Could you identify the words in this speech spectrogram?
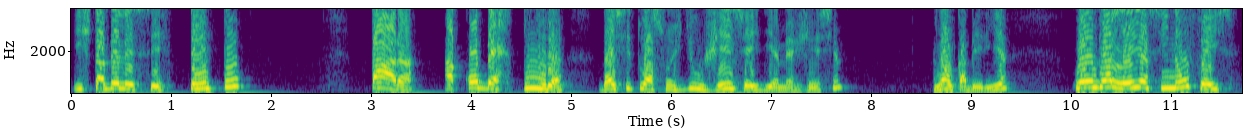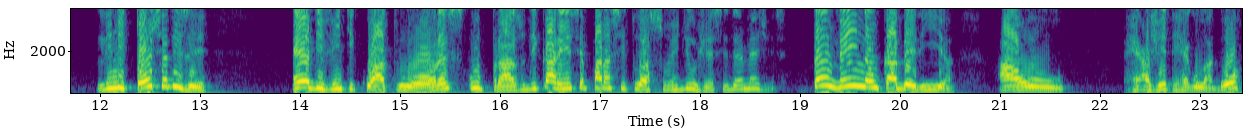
estabelecer tempo para a cobertura das situações de urgência e de emergência, não caberia, quando a lei assim não fez. Limitou-se a dizer: é de 24 horas o prazo de carência para situações de urgência e de emergência. Também não caberia ao agente regulador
